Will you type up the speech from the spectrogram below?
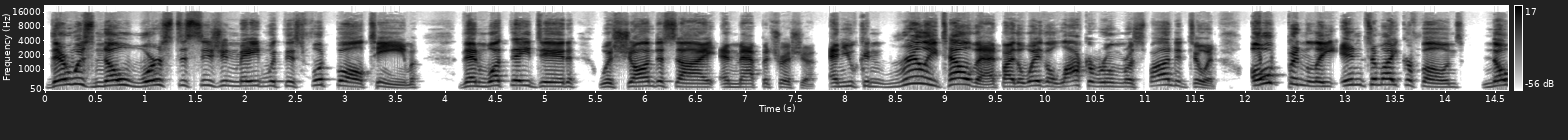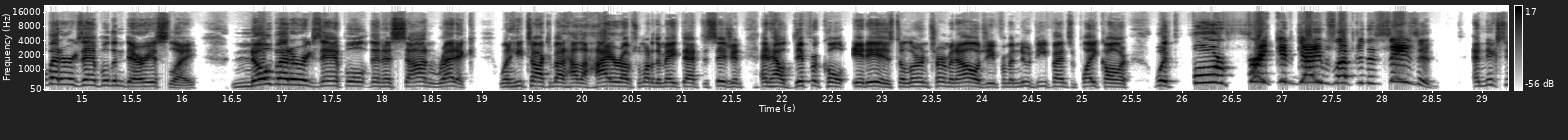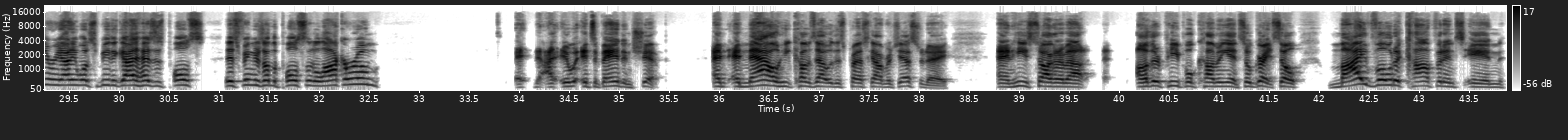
There was no worse decision made with this football team than what they did with Sean Desai and Matt Patricia. And you can really tell that by the way the locker room responded to it openly into microphones. No better example than Darius Slay. No better example than Haason Reddick when he talked about how the higher ups wanted to make that decision and how difficult it is to learn terminology from a new defensive play caller with four freaking games left in the season. And Nick Sirianni wants to be the guy that has his pulse, his fingers on the pulse of the locker room. It- it- it's abandoned ship. And and now he comes out with his press conference yesterday and he's talking about other people coming in. So great. So my vote of confidence in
